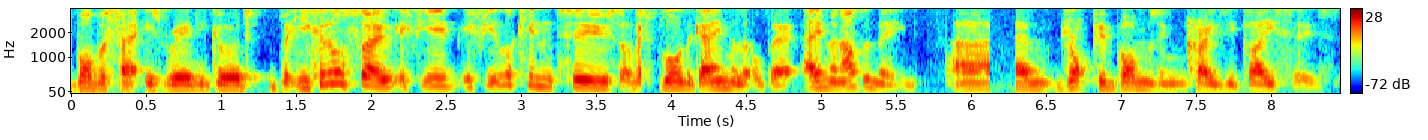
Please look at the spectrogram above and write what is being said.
Boba Fett is really good. But you can also, if you if you're looking to sort of explore the game a little bit, Emon Azzameen um, dropping bombs in crazy places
